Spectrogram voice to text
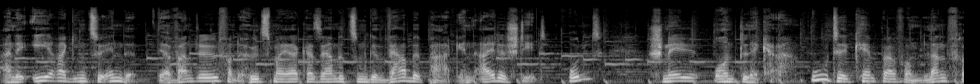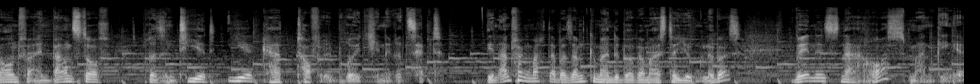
Eine Ära ging zu Ende. Der Wandel von der Hülsmeier-Kaserne zum Gewerbepark in Eidelstedt. Und schnell und lecker. Ute Kemper vom Landfrauenverein Barnsdorf präsentiert ihr Kartoffelbrötchenrezept. Den Anfang macht aber Samtgemeindebürgermeister Jürgen Lübbers, wenn es nach Rossmann ginge,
